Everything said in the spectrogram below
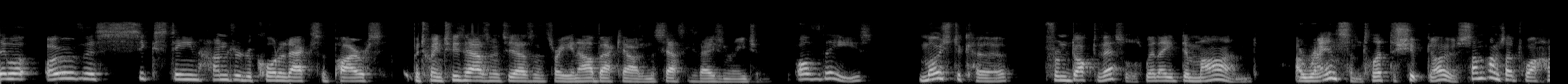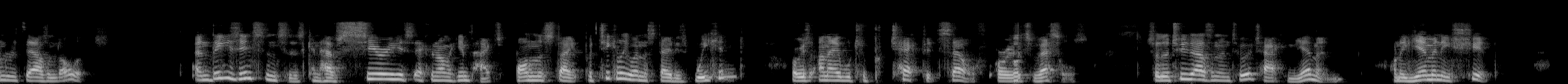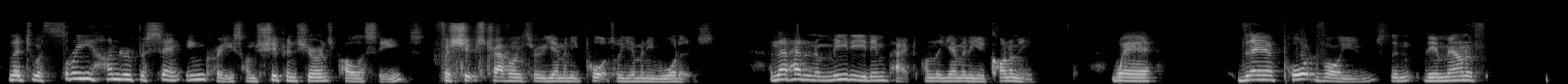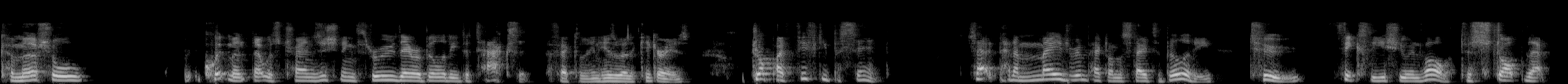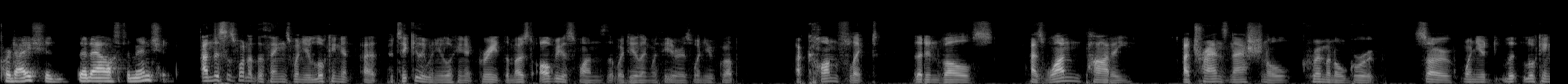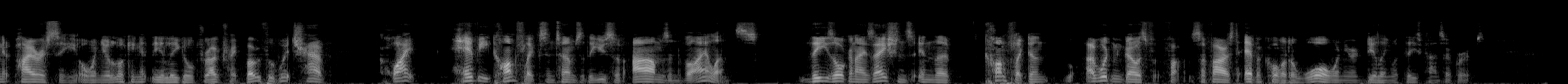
there were over 1,600 recorded acts of piracy between 2000 and 2003 in our backyard in the Southeast Asian region. Of these, most occur from docked vessels where they demand a ransom to let the ship go, sometimes up to $100,000. And these instances can have serious economic impacts on the state, particularly when the state is weakened or is unable to protect itself or its vessels. So the 2002 attack in Yemen on a Yemeni ship led to a 300% increase on ship insurance policies for ships traveling through Yemeni ports or Yemeni waters. And that had an immediate impact on the Yemeni economy, where their port volumes, the, the amount of commercial equipment that was transitioning through their ability to tax it effectively, and here's where the kicker is, dropped by 50%. So that had a major impact on the state's ability to fix the issue involved, to stop that predation that Alistair mentioned. And this is one of the things when you're looking at, uh, particularly when you're looking at greed, the most obvious ones that we're dealing with here is when you've got a conflict that involves, as one party, a transnational criminal group. So when you're looking at piracy or when you're looking at the illegal drug trade, both of which have quite heavy conflicts in terms of the use of arms and violence, these organizations in the conflict, and I wouldn't go as far, so far as to ever call it a war when you're dealing with these kinds of groups.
